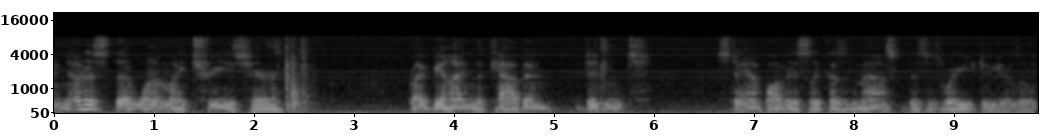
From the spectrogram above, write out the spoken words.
I noticed that one of my trees here, right behind the cabin, didn't stamp, obviously because of the mask. This is where you do your little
